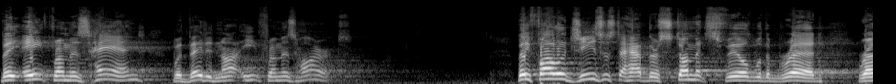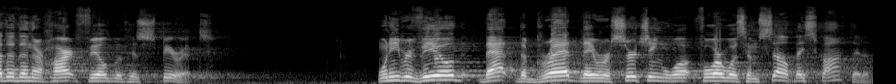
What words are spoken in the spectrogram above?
They ate from his hand, but they did not eat from his heart. They followed Jesus to have their stomachs filled with the bread rather than their heart filled with his spirit. When he revealed that the bread they were searching for was himself, they scoffed at him.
